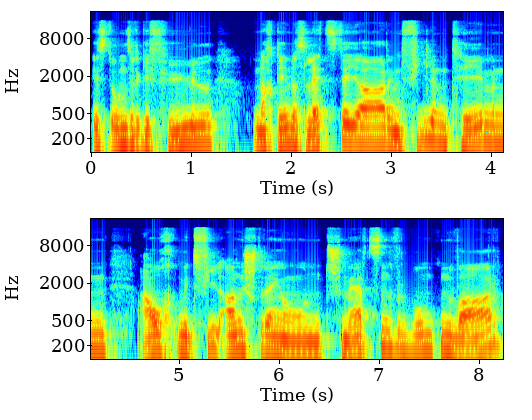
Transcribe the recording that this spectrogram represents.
ist unser Gefühl, nachdem das letzte Jahr in vielen Themen auch mit viel Anstrengung und Schmerzen verbunden war,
